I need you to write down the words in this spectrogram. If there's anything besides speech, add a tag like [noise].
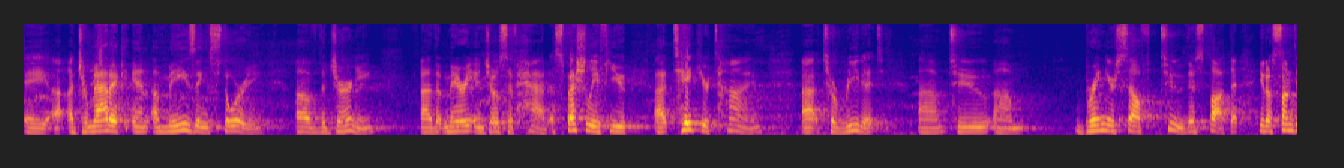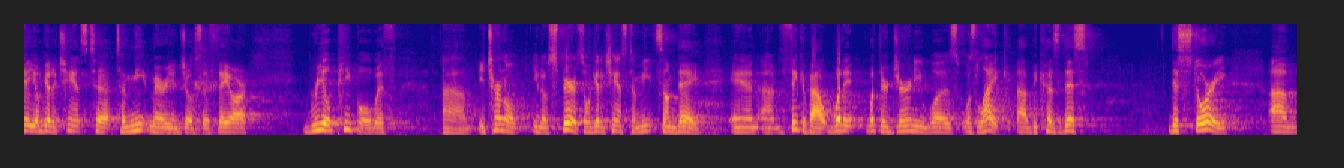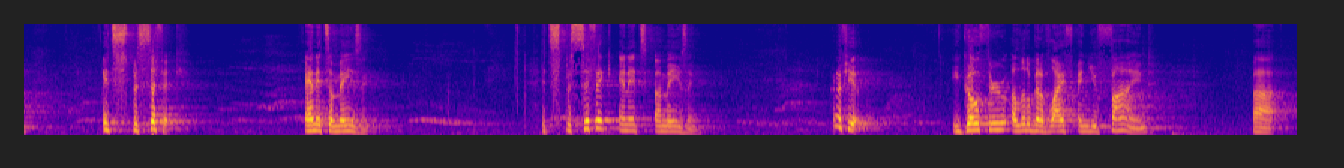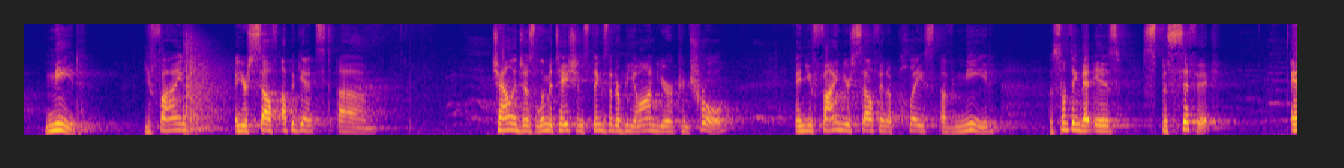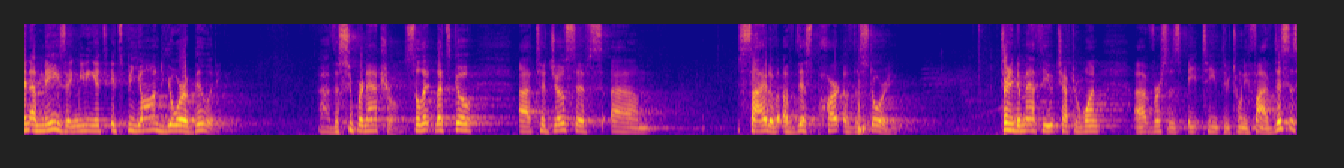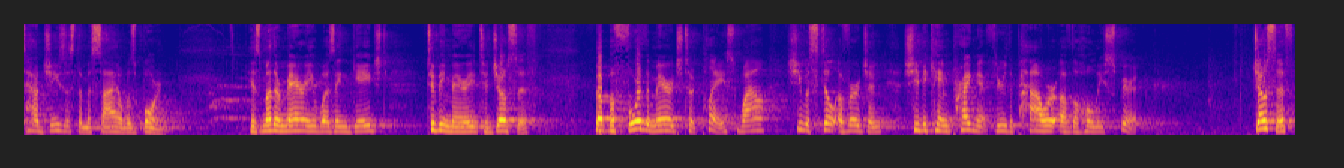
a, a, dramatic and amazing story of the journey uh, that Mary and Joseph had, especially if you uh, take your time to read it, um, to um, bring yourself to this thought that, you know, someday you'll get a chance to, to meet Mary and Joseph. They are real people with um, eternal, you know, spirits. So we'll get a chance to meet someday and uh, think about what it, what their journey was was like, uh, because this this story, um, it's specific and it's amazing. It's specific and it's amazing. I don't know if you you go through a little bit of life and you find uh, need you find yourself up against um, challenges, limitations, things that are beyond your control, and you find yourself in a place of need with something that is specific and amazing, meaning it's, it's beyond your ability, uh, the supernatural. So let, us go uh, to Joseph's um, side of, of this part of the story. Turning to Matthew chapter 1, uh, verses 18 through 25. This is how Jesus the Messiah was born. His mother Mary was engaged to be married to Joseph, but before the marriage took place, while she was still a virgin, she became pregnant through the power of the Holy Spirit. Joseph,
